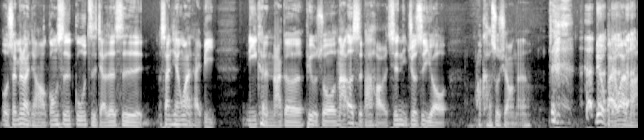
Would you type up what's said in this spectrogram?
我随便乱讲哦，公司估值假设是三千万台币，你可能拿个，譬如说拿二十趴好了，其实你就是有，我、靠，数学好难哦，六百万嘛，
